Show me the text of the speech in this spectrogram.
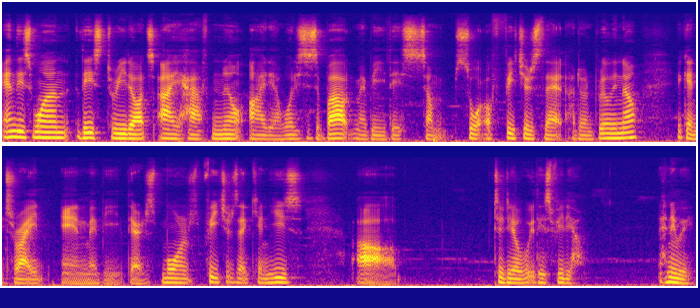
and this one these three dots I have no idea what this is about. Maybe there's some sort of features that I don't really know. You can try it and maybe there's more features that can use uh, to deal with this video. Anyway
